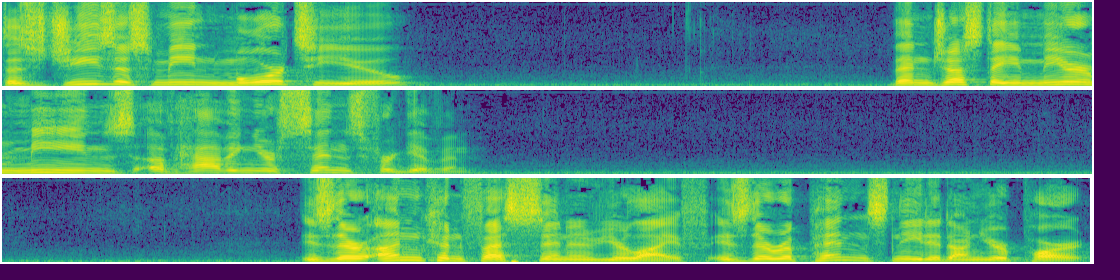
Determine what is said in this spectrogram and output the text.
Does Jesus mean more to you than just a mere means of having your sins forgiven? Is there unconfessed sin in your life? Is there repentance needed on your part?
